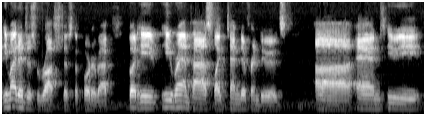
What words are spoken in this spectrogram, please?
he might have just rushed as the quarterback, but he he ran past like ten different dudes, uh, and he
